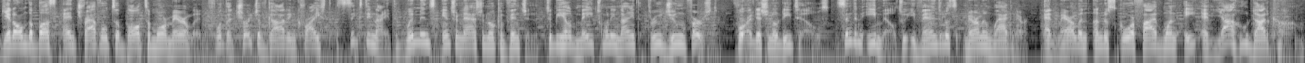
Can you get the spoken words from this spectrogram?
Get on the bus and travel to Baltimore, Maryland for the Church of God in Christ 69th Women's International Convention to be held May 29th through June 1st. For additional details, send an email to Evangelist Marilyn Wagner at marilyn underscore 518 at yahoo.com.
